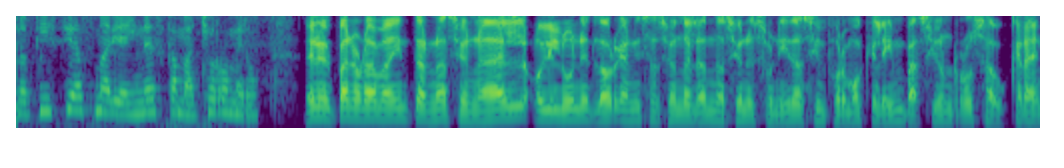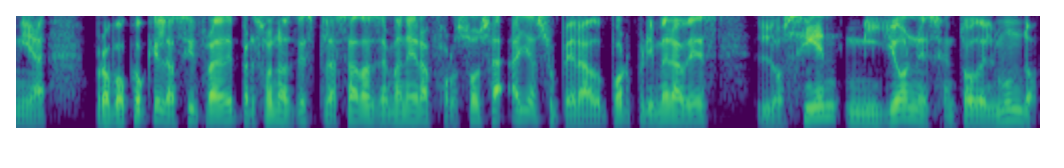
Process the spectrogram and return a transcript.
Noticias, María Inés Camacho Romero. En el panorama internacional, hoy lunes la Organización de las Naciones Unidas informó que la invasión rusa a Ucrania provocó que la cifra de personas desplazadas de manera forzosa haya superado por primera vez los 100 millones en todo el mundo.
